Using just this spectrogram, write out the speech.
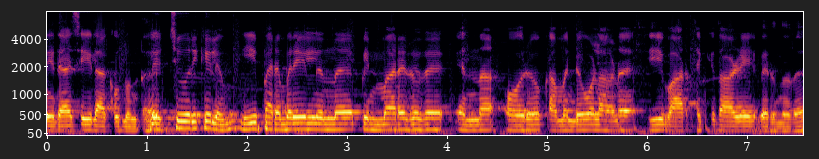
നിരാശയിലാക്കുന്നുണ്ട്. ലച്ചു ഒരിക്കലും ഈ പരമ്പരയിൽ നിന്ന് പിന്മാറരുത് എന്ന ഓരോ കമന്റുകളാണ് ഈ വാർത്തയ്ക്ക് താഴെ വരുന്നത്.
